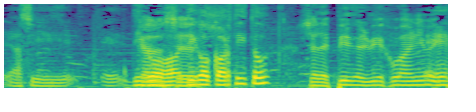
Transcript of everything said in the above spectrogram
Eh, Así, eh, digo, Claro, digo cortito. Se despide el viejo año y- y,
